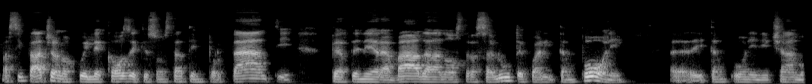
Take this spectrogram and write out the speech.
ma si facciano quelle cose che sono state importanti per tenere a bada la nostra salute, quali i tamponi. Eh, i tamponi diciamo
